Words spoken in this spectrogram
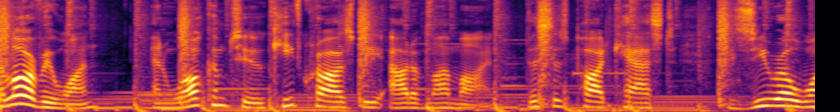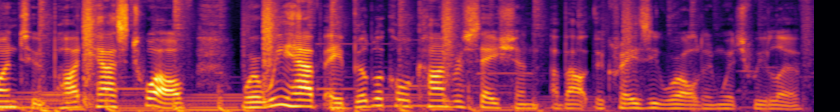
Hello, everyone, and welcome to Keith Crosby Out of My Mind. This is podcast 012, podcast 12, where we have a biblical conversation about the crazy world in which we live.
